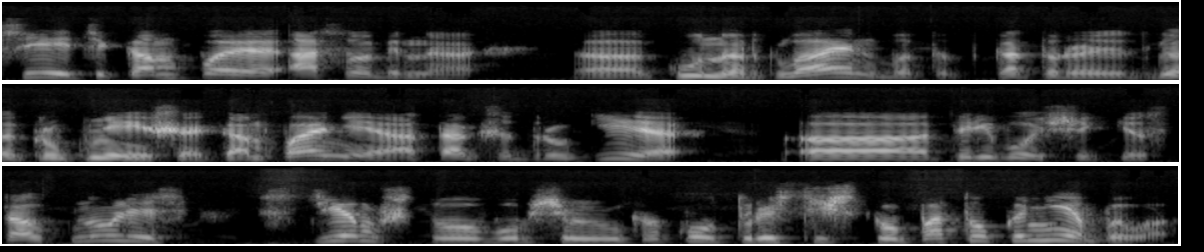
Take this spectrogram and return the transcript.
все эти компании, особенно Cunard Line, вот, которая крупнейшая компания, а также другие – э, перевозчики столкнулись с тем, что, в общем, никакого туристического потока не было.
